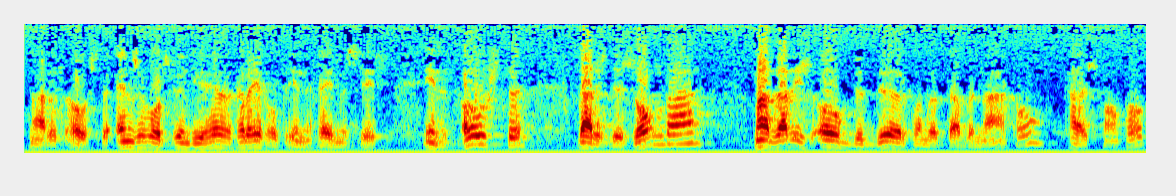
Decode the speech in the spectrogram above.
naar het oosten. Enzovoort vindt u heel geregeld in Genesis. In het oosten, daar is de zondaar. Maar daar is ook de deur van de tabernakel, het huis van God.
